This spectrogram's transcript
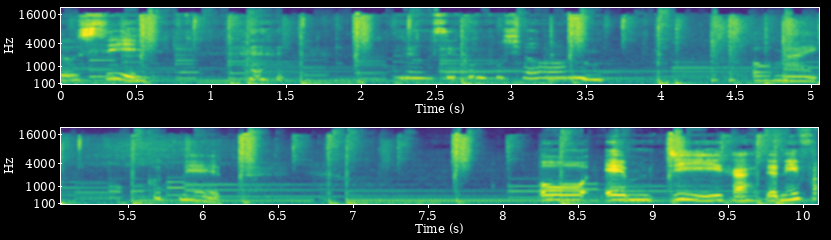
ดูสิ ดูสิคุณผู้ชม โอ้ my goodness OMG ค่ะ เดี๋ยวนี้ฝ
